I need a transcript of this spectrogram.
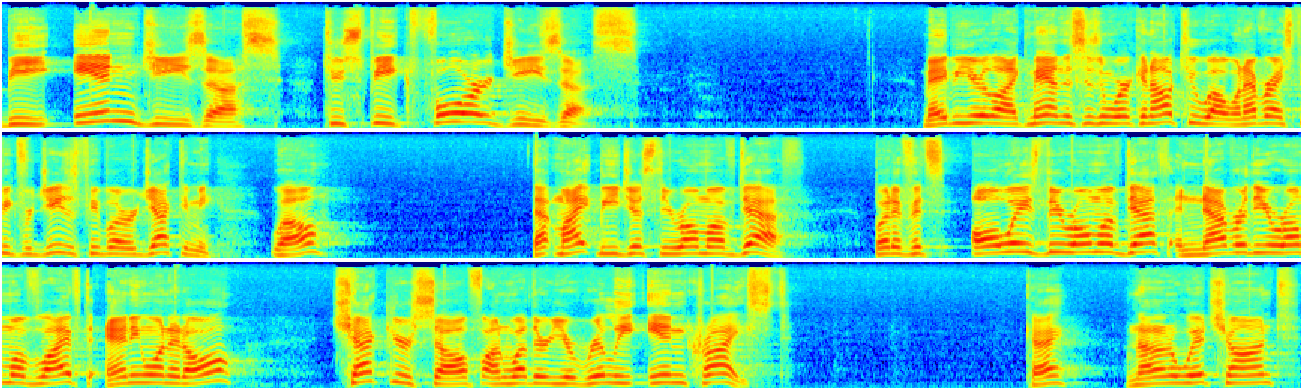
be in Jesus to speak for Jesus. Maybe you're like, man, this isn't working out too well. Whenever I speak for Jesus, people are rejecting me. Well, that might be just the aroma of death. But if it's always the aroma of death and never the aroma of life to anyone at all, check yourself on whether you're really in Christ. Okay? I'm not on a witch hunt.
